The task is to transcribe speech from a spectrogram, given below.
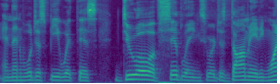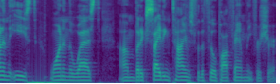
And then we'll just be with this duo of siblings who are just dominating one in the East, one in the West. Um, but exciting times for the Philpott family for sure.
